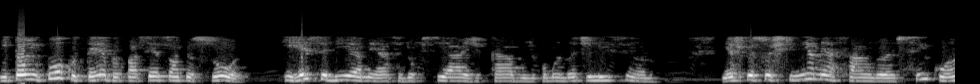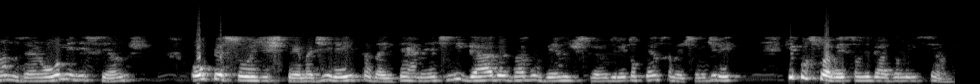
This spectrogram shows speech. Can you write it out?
Então, em pouco tempo, eu passei a ser uma pessoa que recebia ameaça de oficiais, de cabos, de comandantes de miliciano. E as pessoas que me ameaçaram durante cinco anos eram ou milicianos ou pessoas de extrema direita da internet ligadas a governos de extrema direita ou pensamento de extrema direita, que por sua vez são ligados a milicianos.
